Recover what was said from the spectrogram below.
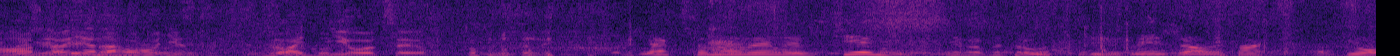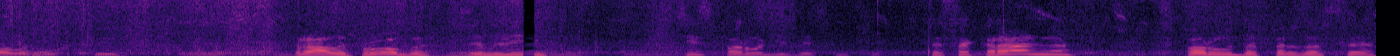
А, та я на городі два дні оце. Як встановили вчені Дніпропетровські, приїжджали, так, археологи, брали проби з землі. Ці споруді десь це сакральна споруда, перш за все. Е,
